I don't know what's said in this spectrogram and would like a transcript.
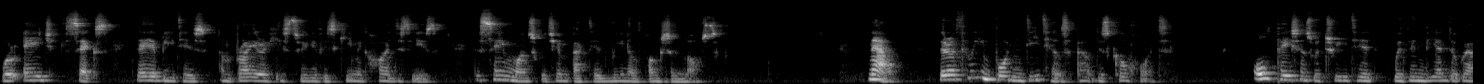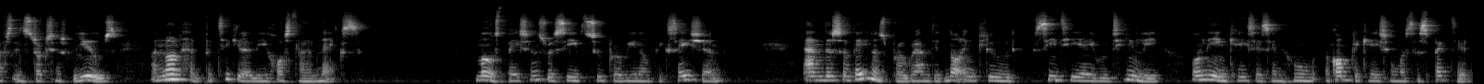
were age, sex, diabetes, and prior history of ischemic heart disease, the same ones which impacted renal function loss. Now, there are three important details about this cohort. All patients were treated within the endograft's instructions for use, and none had particularly hostile necks. Most patients received suprarenal fixation, and the surveillance program did not include CTA routinely only in cases in whom a complication was suspected,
